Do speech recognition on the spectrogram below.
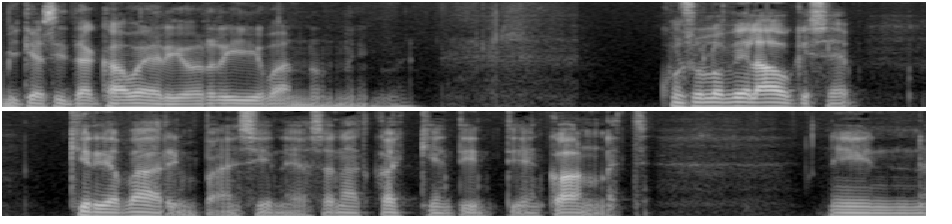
mikä sitä kaveri on riivannut. Niin kuin. Kun sulla on vielä auki se kirja väärinpäin siinä ja sä näet kaikkien tinttien kannet – niin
